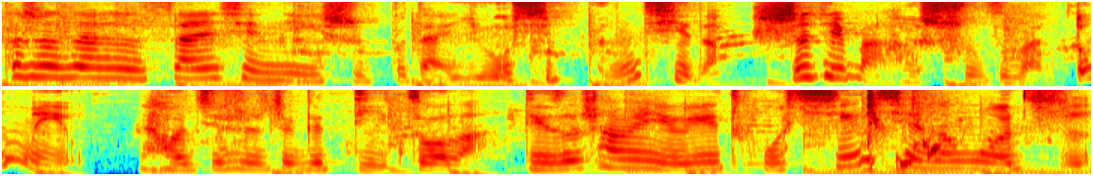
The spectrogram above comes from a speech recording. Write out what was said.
它是三十三限定是不带游戏本体的，实体版和数字版都没有。然后就是这个底座了，底座上面有一坨新鲜的墨汁，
